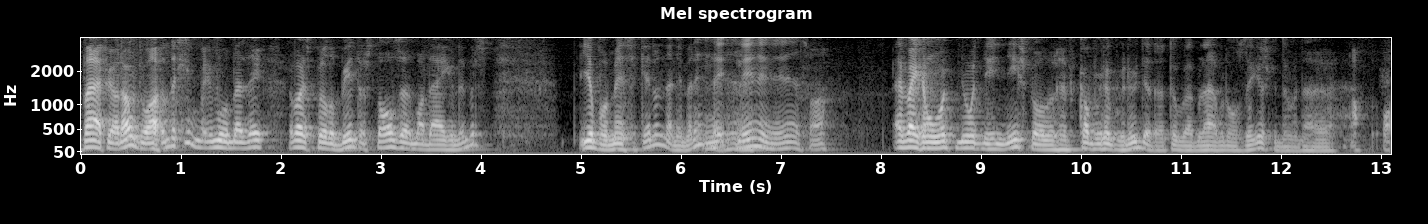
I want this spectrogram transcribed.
vijf jaar oud waren. Ik moet bij zeggen, wij spelen beter Stones en maar de eigen nummers. Heel veel mensen kennen dat niet meer. Hè? Nee, nee, nee, nee, dat is waar. En wij gaan ook nooit niet nieuw spelen. Ik kan voor genoeg dat dat doen. Wij blijven ons dinges doen. eh.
